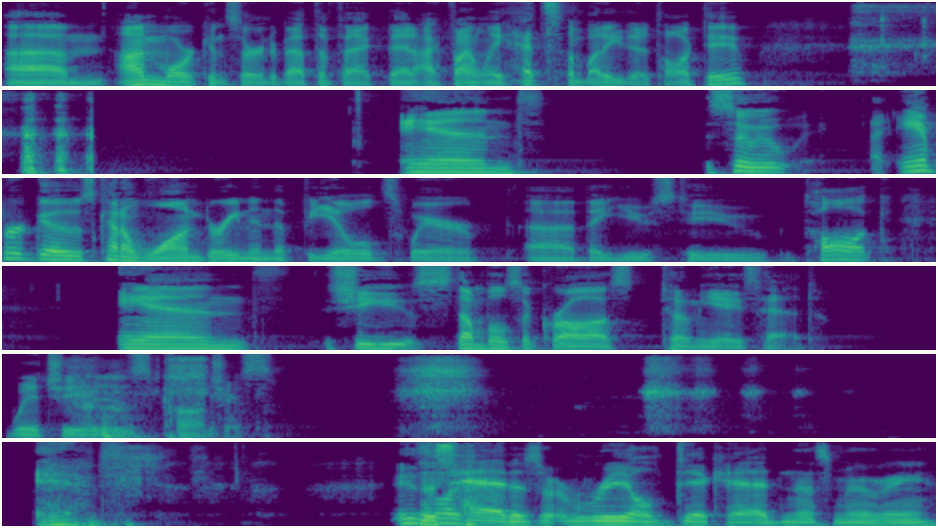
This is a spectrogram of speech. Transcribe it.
um, I'm more concerned about the fact that I finally had somebody to talk to. and so Amber goes kind of wandering in the fields where uh, they used to talk, and she stumbles across Tomie's head, which is conscious. And this like, head is a real dickhead in this movie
